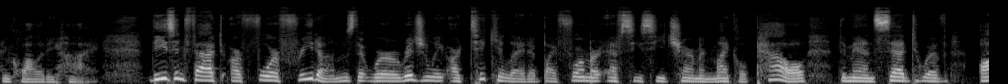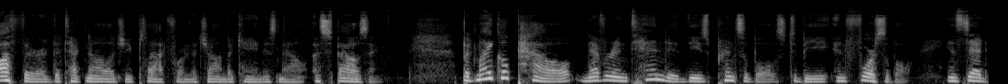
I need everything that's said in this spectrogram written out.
and quality high. These, in fact, are four freedoms that were originally articulated by former FCC Chairman Michael Powell, the man said to have authored the technology platform that John McCain is now espousing. But Michael Powell never intended these principles to be enforceable. Instead,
